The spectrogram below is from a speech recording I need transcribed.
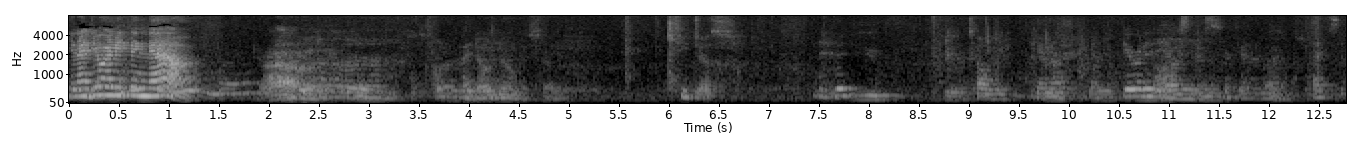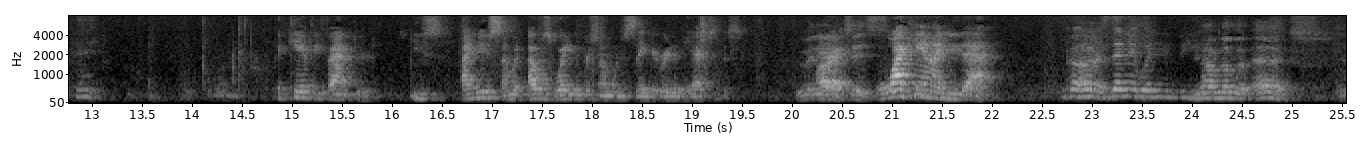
Can I do anything now? Wow. I don't know, Miss Sunny. Teach us. Tell me. Can I? Get rid of the X's. Or can I not? X's. It can't be factored. You, s- I knew somebody, I was waiting for someone to say get rid of the X's. Who are the All right. X's? Why can't I do that? Because then it wouldn't be. You have another X in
